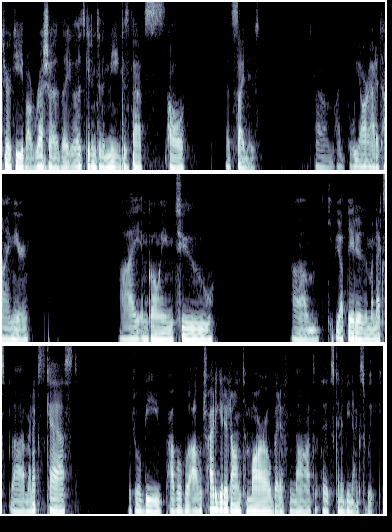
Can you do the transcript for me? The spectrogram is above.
Turkey, about Russia. Like, let's get into the meat because that's all. That's side news. Um, I, we are out of time here. I am going to um, keep you updated in my next uh, my next cast which will be probably, I will try to get it on tomorrow, but if not, it's going to be next week.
